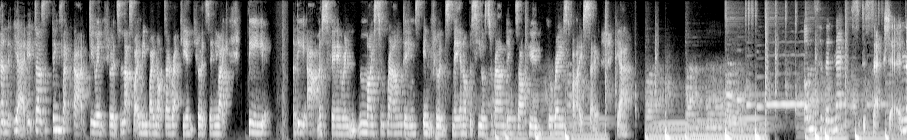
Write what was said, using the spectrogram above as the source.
And yeah it does things like that do influence and that's what i mean by not directly influencing like the the atmosphere and my surroundings influence me and obviously your surroundings are who you're raised by so yeah. On to the next section.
